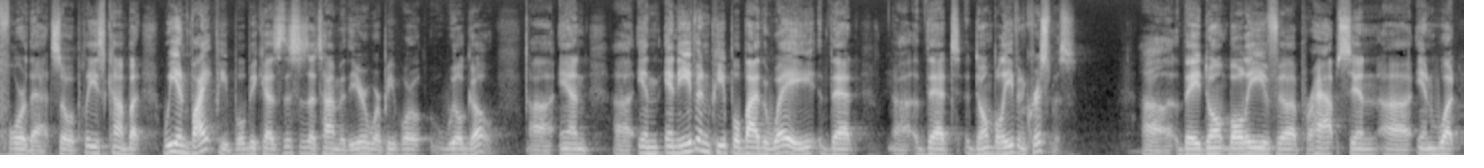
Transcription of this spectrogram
for that. So please come. But we invite people because this is a time of the year where people will go. and, in, and even people, by the way, that uh, that don't believe in Christmas. Uh, they don't believe uh, perhaps in, uh, in what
